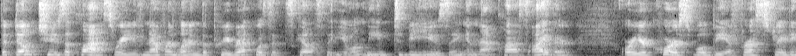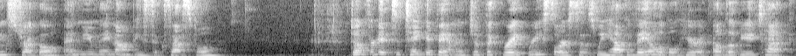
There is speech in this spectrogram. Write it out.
But don't choose a class where you've never learned the prerequisite skills that you will need to be using in that class either, or your course will be a frustrating struggle and you may not be successful. Don't forget to take advantage of the great resources we have available here at LW Tech,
